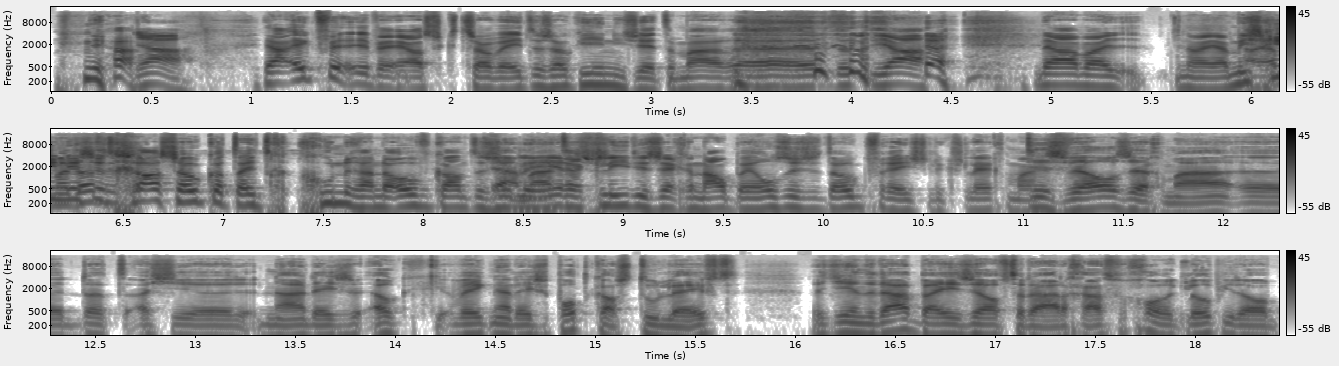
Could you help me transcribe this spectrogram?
ja. Ja, Ja, ik vind, als ik het zou weten, zou ik hier niet zitten. Maar eh, dat, ja, nou, maar, nou ja, misschien maar is het gras ook altijd groener aan de overkant. En Ja, zullen is- Herakliden zeggen, nou, bij ons is het ook vreselijk slecht. Maar Het is wel zeg maar eh, dat als je naar deze, elke ke- week naar deze podcast toeleeft, dat je inderdaad bij jezelf te raden gaat van goh, ik loop hier al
